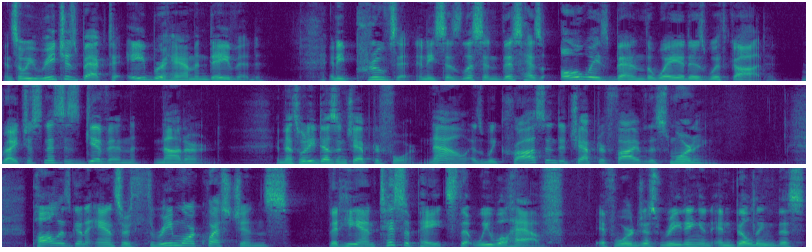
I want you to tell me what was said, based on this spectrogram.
And so he reaches back to Abraham and David and he proves it. And he says, listen, this has always been the way it is with God. Righteousness is given, not earned. And that's what he does in chapter 4. Now, as we cross into chapter 5 this morning, Paul is going to answer three more questions that he anticipates that we will have if we're just reading and, and building this,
